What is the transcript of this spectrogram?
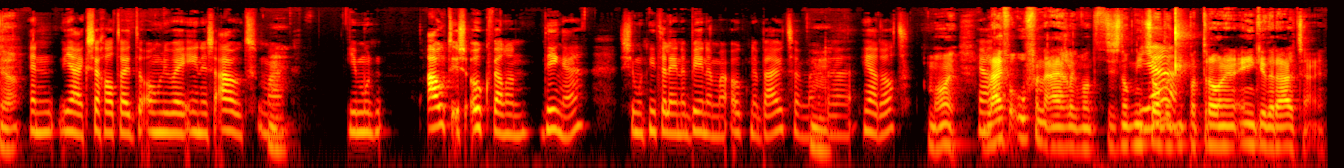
Ja. En ja, ik zeg altijd, the only way in is out. Maar Mm. je moet, out is ook wel een ding, hè? Dus je moet niet alleen naar binnen, maar ook naar buiten. Maar Mm. eh, ja, dat. Mooi. Ja. Blijven oefenen eigenlijk, want het is nog niet zo dat die patronen in één keer eruit zijn.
